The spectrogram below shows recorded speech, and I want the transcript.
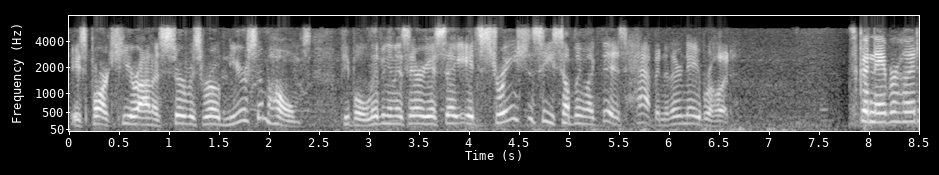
It's parked here on a service road near some homes. People living in this area say it's strange to see something like this happen in their neighborhood. It's a good neighborhood.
